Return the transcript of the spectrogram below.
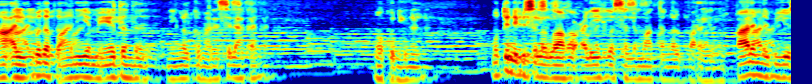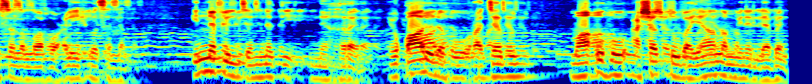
ആ അത്ഭുത പാനീയം ഏതെന്ന് നിങ്ങൾക്ക് മനസ്സിലാക്കാൻ? നോക്കൂ നിങ്ങൾ. മുത്തുനബി സല്ലല്ലാഹു അലൈഹി വസല്ലമ തങ്ങൾ പറയുന്നു ഖാല നബിയു സല്ലല്ലാഹു അലൈഹി വസല്ലം ഇന്ന ഫിൽ ജന്നതി നഹ്റൻ യുഖാലു ലഹു റജബുൻ മാഉഹു അശദ്ദു ബയാദൻ മിനൽ ലബൻ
